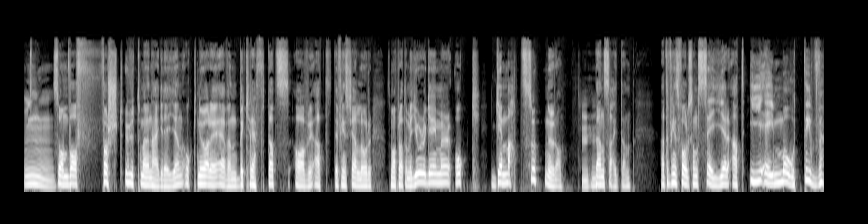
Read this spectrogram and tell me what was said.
Mm. som var först ut med den här grejen och nu har det även bekräftats av att det finns källor som har pratat med Eurogamer och Gematsu nu då, Mhm. den sajten. Att det finns folk som säger att EA Motive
